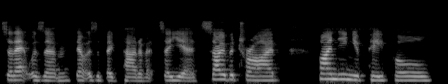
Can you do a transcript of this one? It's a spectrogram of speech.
So that was um that was a big part of it. So yeah sober tribe finding your people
